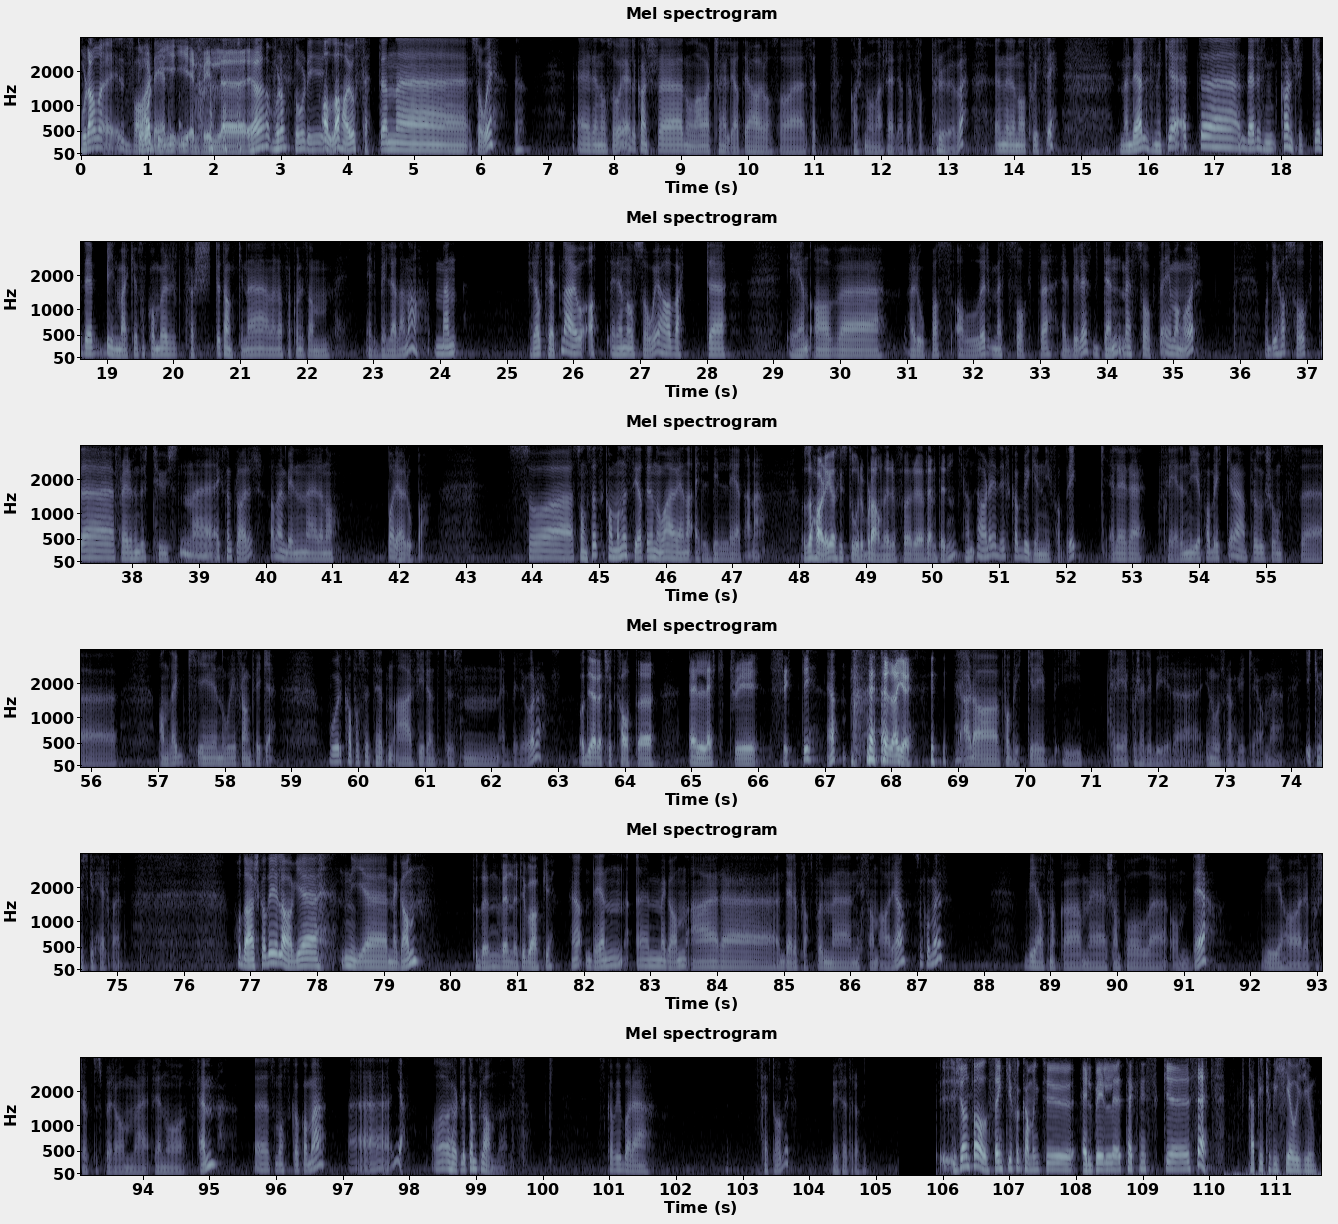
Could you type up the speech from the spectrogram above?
Hvordan står det, de liksom? i elbil... eh, ja, hvordan står de Alle har jo sett en uh, Zoe. Ja. Eh, Renault Zoe. Eller kanskje noen har vært så heldige at de har også eh, sett Kanskje noen er så heldige at de har fått prøve en Renault Twizy. Men det er liksom ikke et uh, Det er liksom kanskje ikke det bilmerket som kommer først til tankene når det er snakk om liksom elbillederne. Men realiteten er jo at Renault Zoe har vært eh, en av uh, Europas aller mest solgte elbiler. Den mest solgte i mange år. Og de har solgt uh, flere hundre tusen uh, eksemplarer av den bilen, Renault. Bare i Europa. Så sånn sett så kan man jo si at Renault er jo en av elbillederne. Og så har de ganske store planer for fremtiden. Ja, det har de. De skal bygge en ny fabrikk, eller flere nye fabrikker. Da. Produksjonsanlegg i nord i Frankrike. Hvor kapasiteten er 400 000 elbiler i året. Og de har rett og slett kalt det Electricity. Ja. det er gøy. Det er da fabrikker i, i tre forskjellige byer eh, i Nord-Frankrike, om jeg ikke husker helt feil. Og der skal de lage nye Megan. Så den vender tilbake. Ja, den eh, Megan er eh, deler plattform med Nissan Aria som kommer. Vi har snakka med Jean-Paul eh, om det. Vi har forsøkt å spørre om eh, Renault 5, eh, som også skal komme. Eh, ja, og hørt litt om planene deres. Skal vi bare sette over? Vi setter over. Jean-Paul, thank you for coming to Elbil Teknisk uh, Set. Happy to be here with you.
